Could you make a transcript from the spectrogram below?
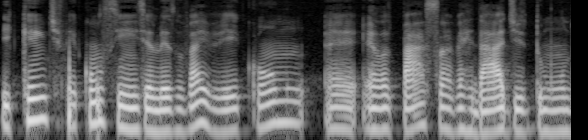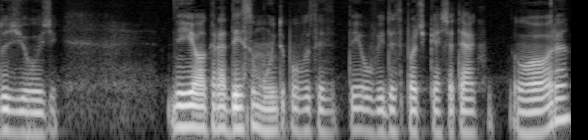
e quem tiver consciência mesmo vai ver como é, ela passa a verdade do mundo de hoje. E eu agradeço muito por você ter ouvido esse podcast até agora.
